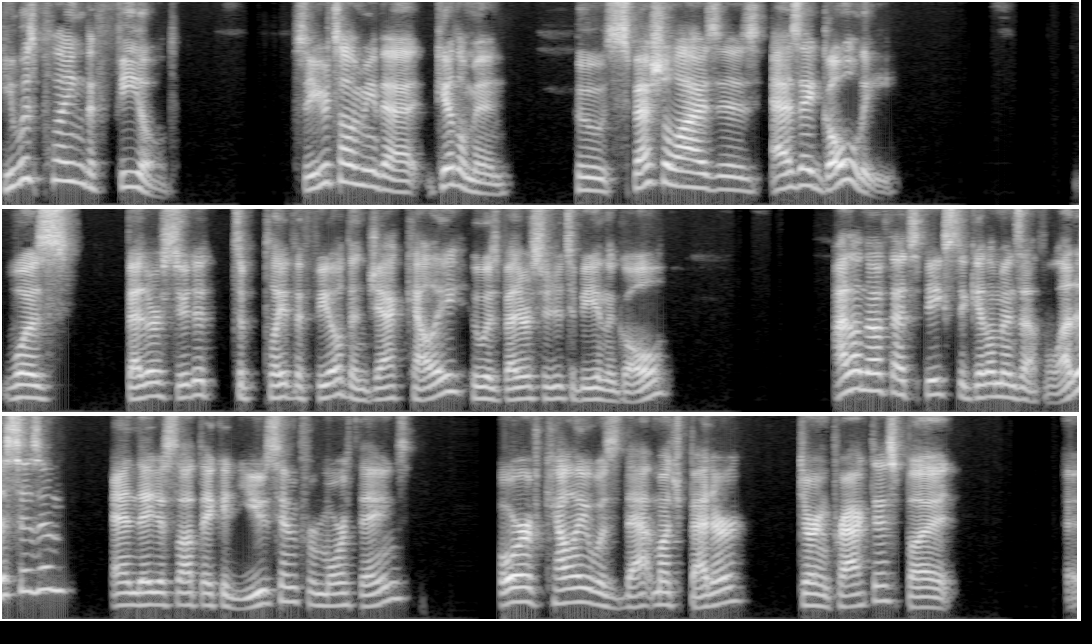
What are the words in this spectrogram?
He was playing the field. So you're telling me that Ghitelman, who specializes as a goalie, was better suited to play the field than Jack Kelly, who was better suited to be in the goal? I don't know if that speaks to Ghitelman's athleticism and they just thought they could use him for more things, or if Kelly was that much better during practice, but uh,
